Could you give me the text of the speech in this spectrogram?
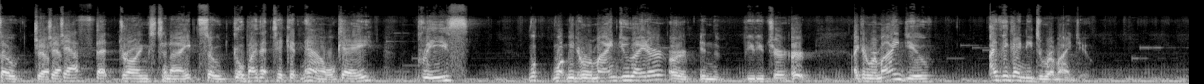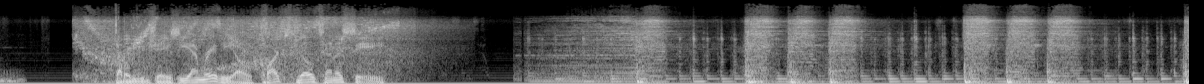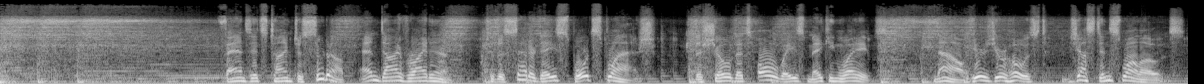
So, Jeff, Jeff, that drawing's tonight, so go buy that ticket now, okay? Please? W want me to remind you later, or in the future? Or I can remind you. I think I need to remind you. WJZM Radio, Clarksville, Tennessee. Fans, it's time to suit up and dive right in to the Saturday Sports Splash, the show that's always making waves. Now, here's your host, Justin Swallows.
